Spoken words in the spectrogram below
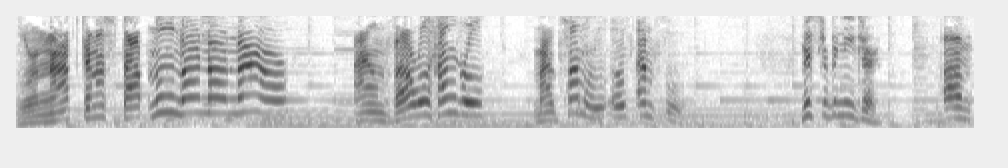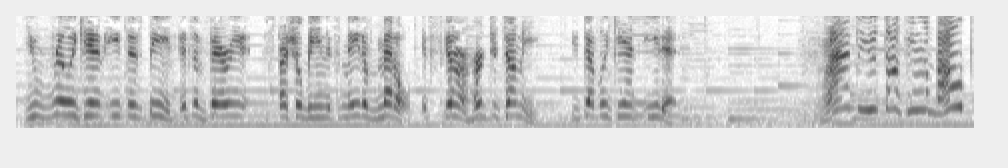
you're not gonna stop me, no, no, no. I'm very hungry. My tummy is empty. Mr. Beniter, um, you really can't eat this bean. It's a very special bean. It's made of metal. It's gonna hurt your tummy. You definitely can't eat it. What are you talking about?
